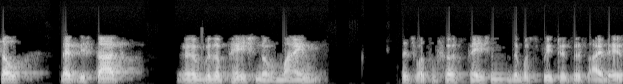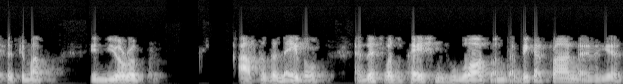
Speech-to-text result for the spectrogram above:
So let me start uh, with a patient of mine. This was the first patient that was treated with idarucizumab in Europe after the label. And this was a patient who was on dabigatran and he has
